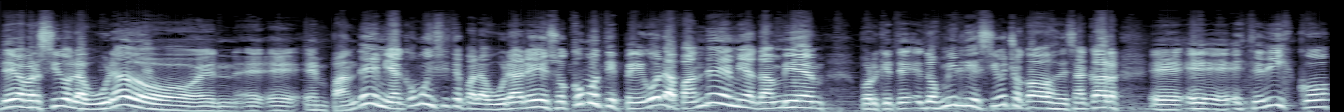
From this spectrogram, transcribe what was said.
debe haber sido laburado en, eh, en pandemia. ¿Cómo hiciste para laburar eso? ¿Cómo te pegó la pandemia también? Porque en 2018 acabas de sacar este disco.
